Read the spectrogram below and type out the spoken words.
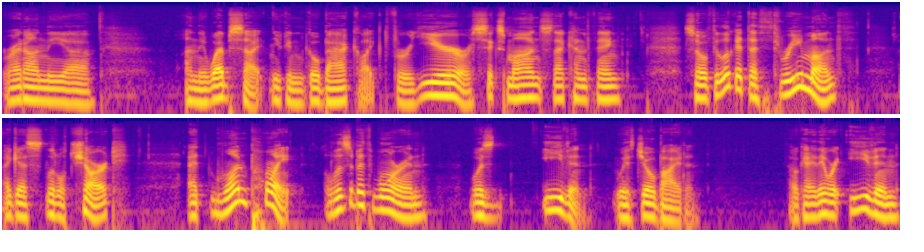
right on the uh, on the website. You can go back like for a year or six months, that kind of thing. So if you look at the three month, I guess, little chart, at one point, Elizabeth Warren was even with Joe Biden. Okay, they were even,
